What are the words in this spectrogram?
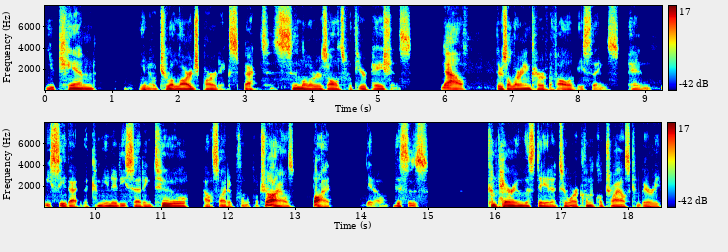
you can, you know, to a large part, expect similar results with your patients. Now, there's a learning curve with all of these things. And we see that in the community setting too, outside of clinical trials. But, you know, this is comparing this data to our clinical trials can very,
